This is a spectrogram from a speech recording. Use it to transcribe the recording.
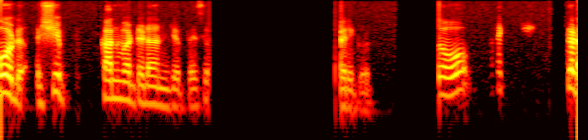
code ship converted అని చెప్పేసి వెరీ గుడ్ సో ఇక్కడ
